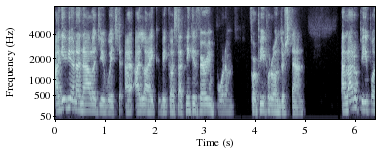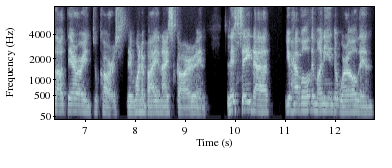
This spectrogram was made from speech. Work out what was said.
I'll give you an analogy, which I, I like because I think it's very important for people to understand. A lot of people out there are into cars. They want to buy a nice car. And let's say that you have all the money in the world and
